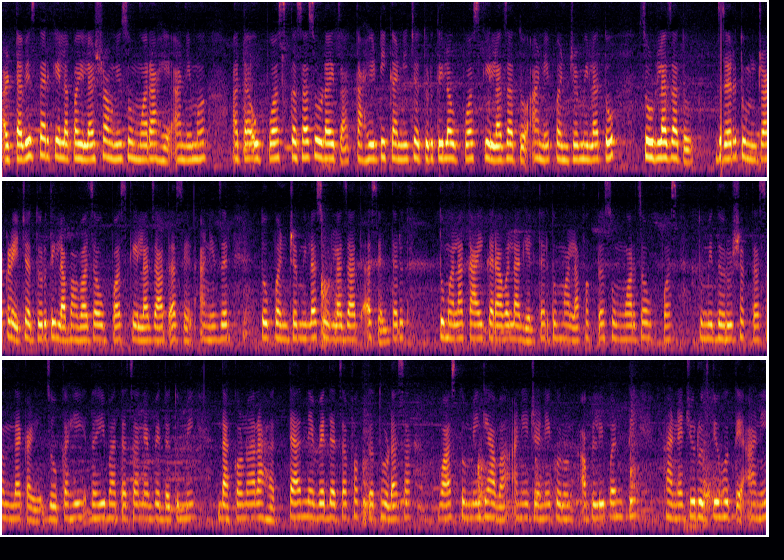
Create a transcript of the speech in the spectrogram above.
अठ्ठावीस तारखेला पहिला श्रावणी सोमवार आहे. आणि मग आता उपवास कसा सोडायचा? काही ठिकाणी चतुर्थीला उपवास केला जातो आणि पंचमीला तो सोडला जातो. जर तुमच्याकडे चतुर्थीला भावाचा उपवास केला जात असेल आणि जर तो पंचमीला सोडला जात असेल तर तुम्हाला काय करावं लागेल? तर तुम्हाला फक्त सोमवारचा उपवास तुम्ही धरू शकता संध्याकाळी. जो काही दही भाताचा नैवेद्य तुम्ही दाखवणार आहात त्या नैवेद्याचा फक्त थोडासा वास तुम्ही घ्यावा आणि जेणेकरून आपली पण ती खाण्याची वृत्ती होते आणि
